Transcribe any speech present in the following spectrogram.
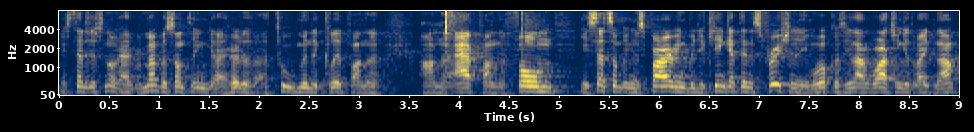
instead of just knowing, I remember something, I heard of a two minute clip on a on the app, on the phone. He said something inspiring, but you can't get that inspiration anymore because you're not watching it right now.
